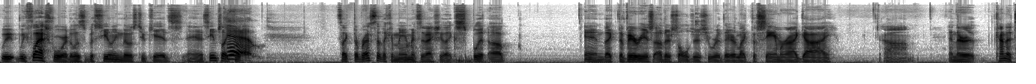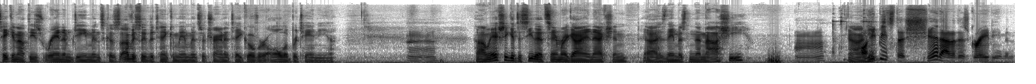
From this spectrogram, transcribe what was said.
we, we flash forward. Elizabeth's healing those two kids, and it seems like yeah, it's like the rest of the commandments have actually like split up and like the various other soldiers who were there like the samurai guy um, and they're kind of taking out these random demons because obviously the ten commandments are trying to take over all of britannia. Uh, we actually get to see that samurai guy in action. Uh, his name is nanashi. Uh, oh, he he- beats the shit out of this gray demon.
